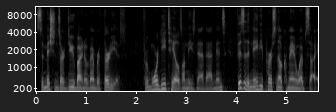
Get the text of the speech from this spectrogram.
Submissions are due by November 30th. For more details on these NAV admins, visit the Navy Personnel Command website.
